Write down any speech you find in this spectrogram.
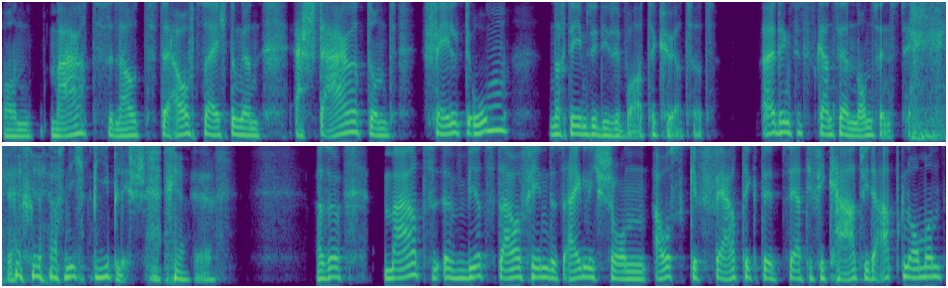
Und Mart, laut der Aufzeichnungen, erstarrt und fällt um, nachdem sie diese Worte gehört hat. Allerdings ist das Ganze ein Nonsenstext, ja. nicht biblisch. Ja. Ja. Also Mart wird daraufhin das eigentlich schon ausgefertigte Zertifikat wieder abgenommen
